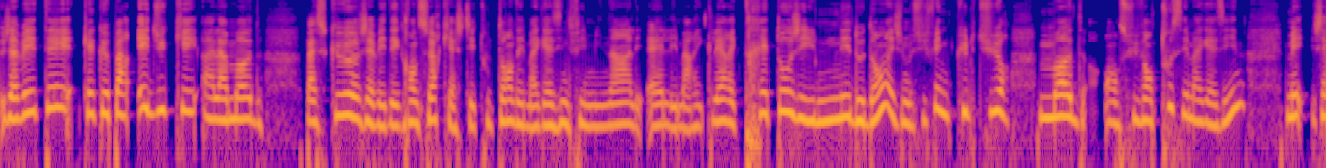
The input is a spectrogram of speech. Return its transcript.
j'avais été quelque part éduquée à la mode parce que j'avais des grandes sœurs qui achetaient tout le temps des magazines féminins, les Elle, les Marie-Claire, et très tôt j'ai eu le nez dedans et je me suis fait une culture mode en suivant tous ces magazines. Mais je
